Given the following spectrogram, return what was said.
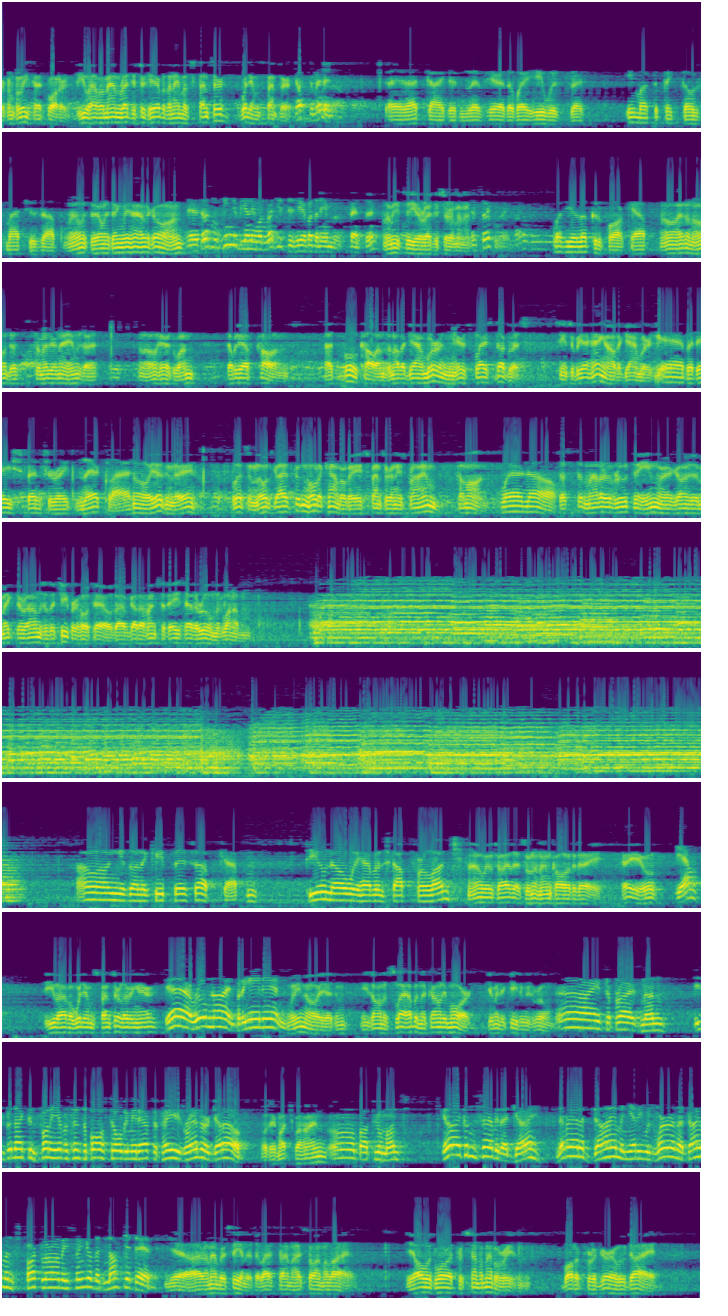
Captain Fraser from Police Headquarters. Do you have a man registered here by the name of Spencer? William Spencer. Just a minute. Say, that guy didn't live here the way he was dressed. He must have picked those matches up. Well, it's the only thing we have to go on. There doesn't seem to be anyone registered here by the name of Spencer. Let me see your register a minute. Yes, certainly. What are you looking for, Cap? Oh, I don't know. Just familiar names. I... Oh, here's one. W.F. Collins. That's Bull Collins, another gambler, and here's Flash Douglas. Seems to be a hangout of gamblers. Yeah, but Ace Spencer ain't in their class. Oh, he isn't, eh? Listen, those guys couldn't hold a candle to Ace Spencer in his prime. Come on. Where now? Just a matter of routine. We're going to make the rounds of the cheaper hotels. I've got a hunch that Ace had a room at one of them. Long you gonna keep this up, Captain? Do you know we haven't stopped for lunch? Well, we'll try this one and then call it a day. Hey, you. Yeah? Do you have a William Spencer living here? Yeah, room nine, but he ain't in. We know he isn't. He's on a slab in the county morgue. Give me the key to his room. Uh, I ain't surprised none. He's been acting funny ever since the boss told him he'd have to pay his rent or get out. Was he much behind? Oh, about two months. You know, I couldn't savvy that guy. Never had a dime, and yet he was wearing a diamond sparkler on his finger that knocked you dead. Yeah, I remember seeing it the last time I saw him alive. He always wore it for sentimental reasons. Bought it for a girl who died.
